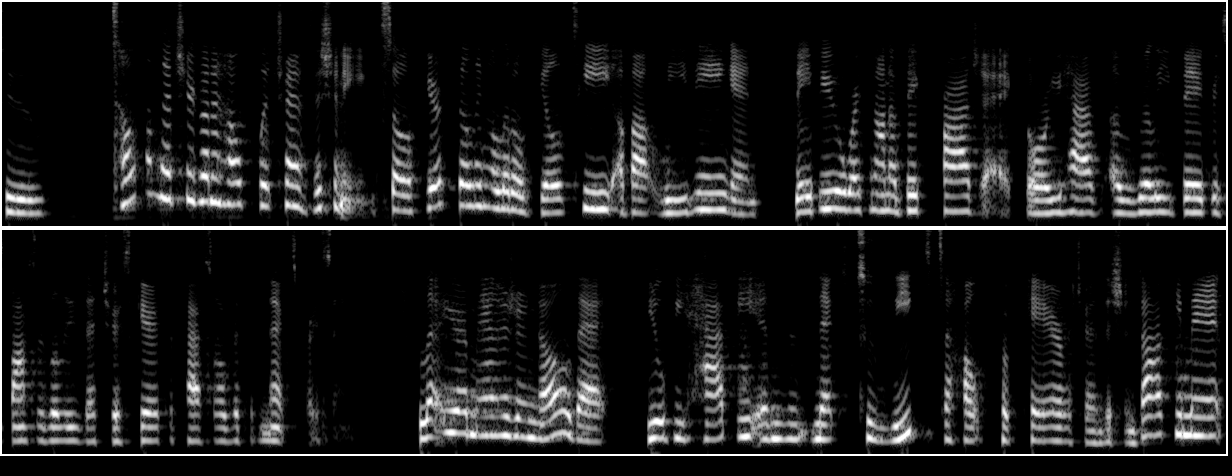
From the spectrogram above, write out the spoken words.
to tell them that you're going to help with transitioning. So if you're feeling a little guilty about leaving and maybe you're working on a big project or you have a really big responsibility that you're scared to pass over to the next person, let your manager know that you'll be happy in the next two weeks to help prepare a transition document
